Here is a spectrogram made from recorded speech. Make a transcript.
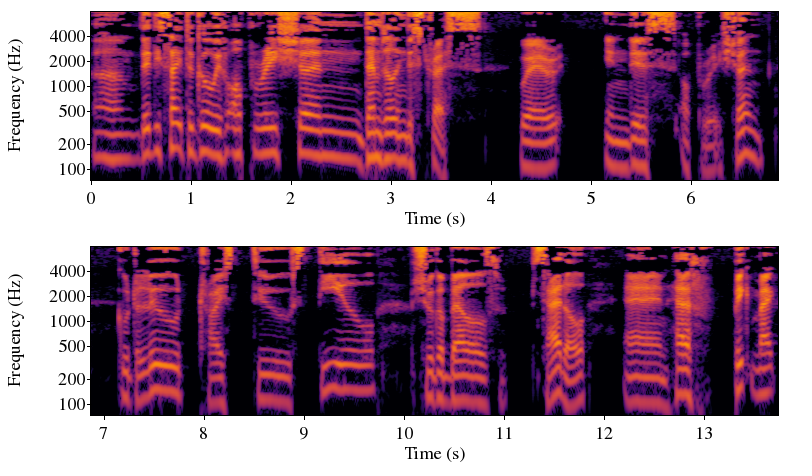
um, they decide to go with Operation Damsel in Distress, where in this operation, Scootaloo tries to steal Sugar Belle's saddle and have Big Mac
